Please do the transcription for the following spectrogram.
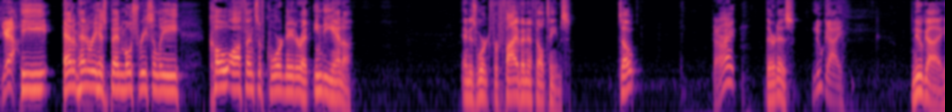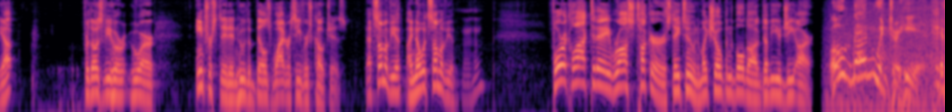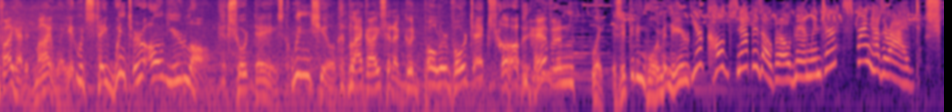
Yeah. He Adam Henry has been most recently co-offensive coordinator at Indiana and has worked for five NFL teams. So, all right. There it is. New guy. New guy, yep. For those of you who are, who are interested in who the Bills wide receivers coach is. That's some of you. I know it's some of you. Mm-hmm. Four o'clock today, Ross Tucker. Stay tuned. Mike Schopp and the Bulldog, WGR. Old Man Winter here. If I had it my way, it would stay winter all year long. Short days, wind chill, black ice, and a good polar vortex. Oh, heaven! Wait, is it getting warm in here? Your cold snap is over, Old Man Winter. Spring has arrived.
